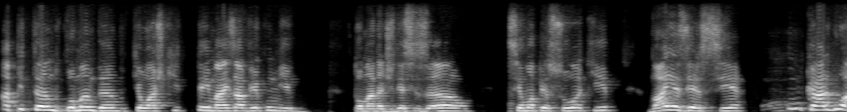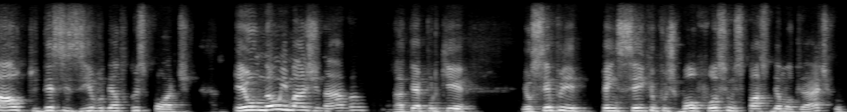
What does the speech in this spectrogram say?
apitando, comandando, que eu acho que tem mais a ver comigo. Tomada de decisão, ser uma pessoa que vai exercer um cargo alto e decisivo dentro do esporte. Eu não imaginava, até porque eu sempre pensei que o futebol fosse um espaço democrático,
